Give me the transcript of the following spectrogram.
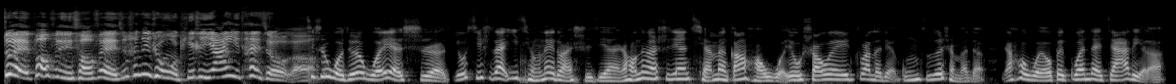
对，报复性消费就是那种我平时压抑太久了。其实我觉得我也是，尤其是在疫情那段时间，然后那段时间前面刚好我又稍微赚了点工资什么的，然后我又被关在家里了。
